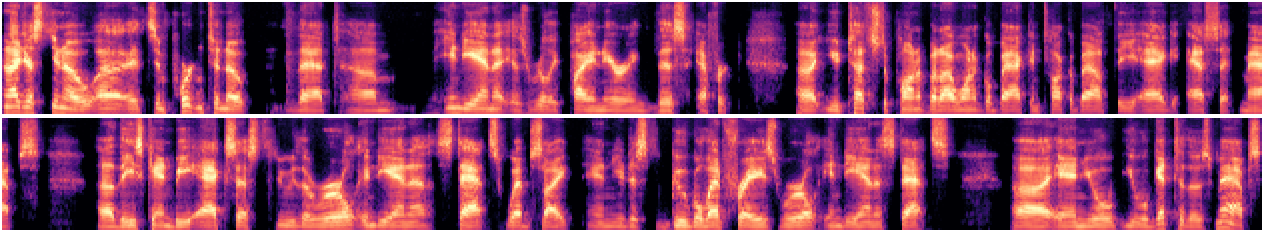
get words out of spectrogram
And I just, you know, uh, it's important to note that um, Indiana is really pioneering this effort. Uh, you touched upon it, but I want to go back and talk about the ag asset maps. Uh, these can be accessed through the Rural Indiana Stats website, and you just Google that phrase, Rural Indiana Stats, uh, and you'll you will get to those maps.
